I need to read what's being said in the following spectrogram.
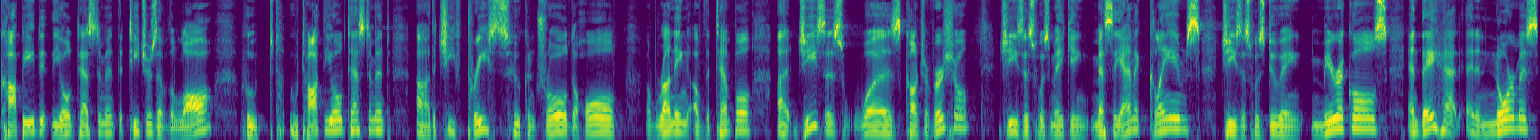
copied the Old Testament, the teachers of the law who, t- who taught the Old Testament, uh, the chief priests who controlled the whole running of the temple. Uh, Jesus was controversial. Jesus was making messianic claims, Jesus was doing miracles, and they had an enormous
